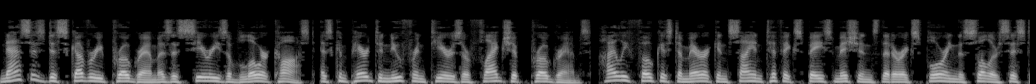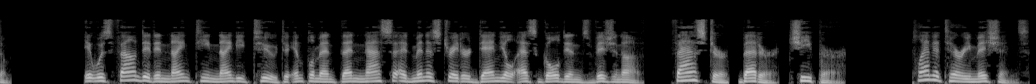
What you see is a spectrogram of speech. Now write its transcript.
NASA's Discovery program is a series of lower-cost as compared to New Frontiers or flagship programs, highly focused American scientific space missions that are exploring the Solar System. It was founded in 1992 to implement then NASA Administrator Daniel S. Goldin's vision of faster, better, cheaper planetary missions.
